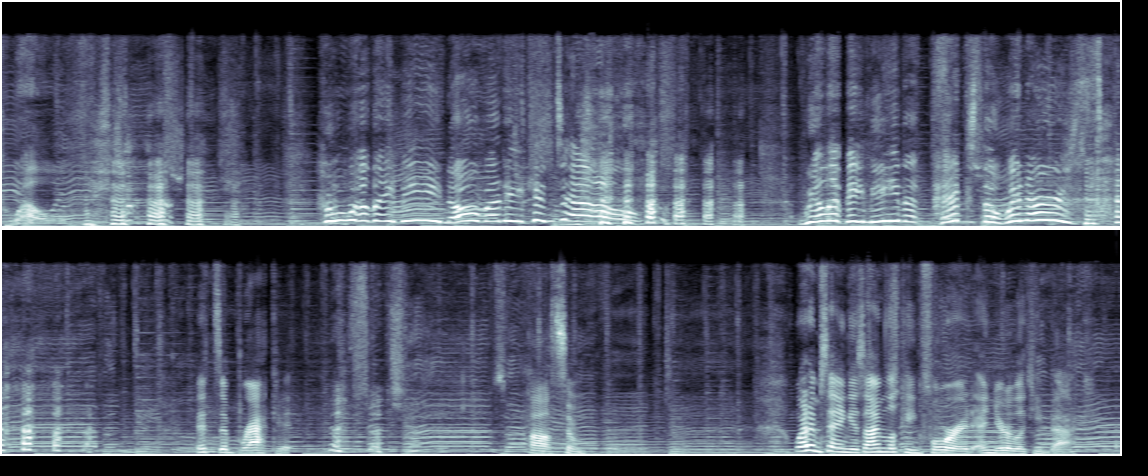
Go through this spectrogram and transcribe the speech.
12. Who will they be? Nobody can tell. will it be me that picks the winners? it's a bracket. Awesome. What I'm saying is, I'm looking forward and you're looking back.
